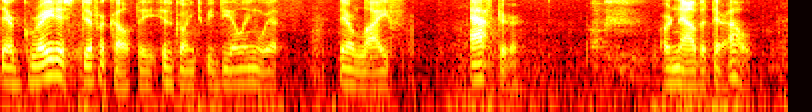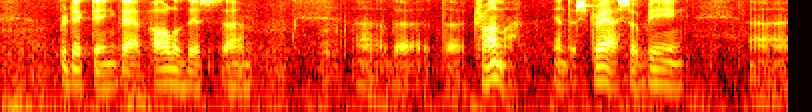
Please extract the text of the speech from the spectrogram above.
their greatest difficulty is going to be dealing with their life after or now that they're out, predicting that all of this, um, uh, the, the trauma and the stress of being uh,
